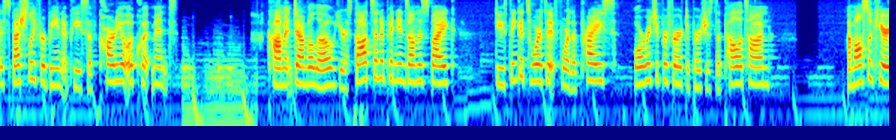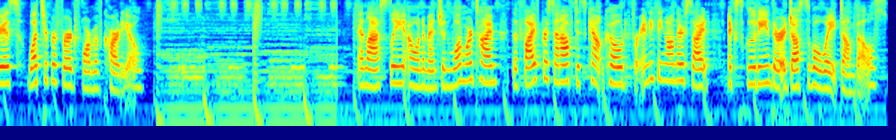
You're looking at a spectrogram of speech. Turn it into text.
especially for being a piece of cardio equipment. Comment down below your thoughts and opinions on this bike. Do you think it's worth it for the price, or would you prefer to purchase the Peloton? I'm also curious, what's your preferred form of cardio? And lastly, I want to mention one more time the 5% off discount code for anything on their site, excluding their adjustable weight dumbbells.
